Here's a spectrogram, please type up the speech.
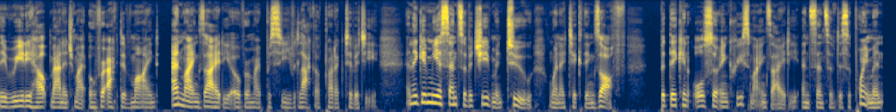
They really help manage my overactive mind and my anxiety over my perceived lack of productivity. And they give me a sense of achievement too when I tick things off. But they can also increase my anxiety and sense of disappointment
